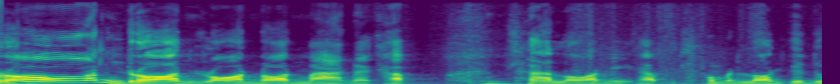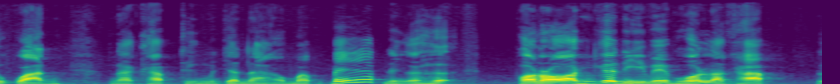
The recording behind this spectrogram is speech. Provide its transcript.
ร้อนร้อนร้อนร้อนมากนะครับหน้าร้อนนี่ครับถ้ามันร้อนขึ้นทุกวันนะครับถึงมันจะหนาวมาแป๊บหนึ่งก็เหอะพอร้อนก็หนีไม่พ้นละครับ ห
